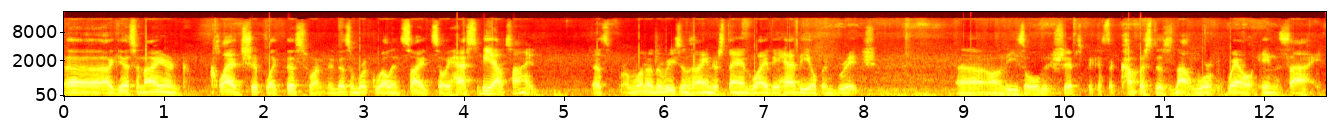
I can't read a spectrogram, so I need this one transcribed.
uh, I guess, an iron-clad ship like this one. It doesn't work well inside, so it has to be outside. That's one of the reasons I understand why they had the open bridge uh, on these older ships, because the compass does not work well inside.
